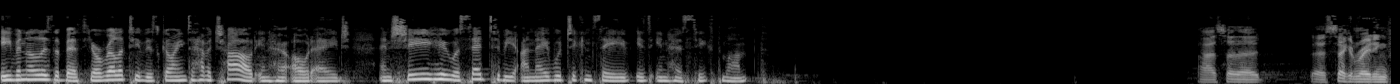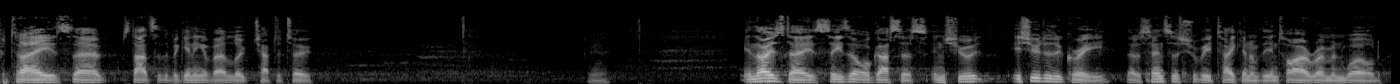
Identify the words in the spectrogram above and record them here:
Even Elizabeth, your relative, is going to have a child in her old age, and she who was said to be unable to conceive is in her sixth month. Uh, so the, the, second reading for today is, uh, starts at the beginning of uh, Luke chapter 2. Yeah. In those days, Caesar Augustus issued, issued a decree that a census should be taken of the entire Roman world –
